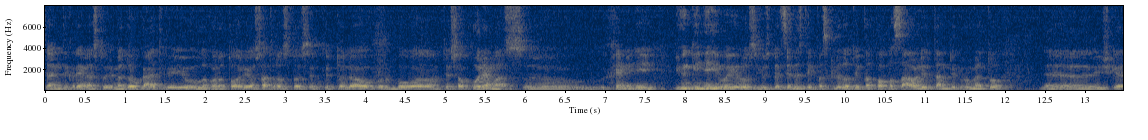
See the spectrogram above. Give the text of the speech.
ten tikrai mes turime daug atvejų, laboratorijos atrastos ir taip toliau, kur buvo tiesiog kūriamas e, cheminiai junginiai įvairūs, jų specialistai pasklido taip pat po pasaulį tam tikrų metų, e, reiškia,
